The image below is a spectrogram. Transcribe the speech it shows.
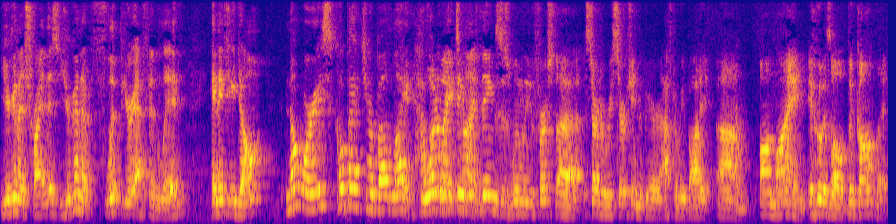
You're gonna try this, you're gonna flip your effing lid, and if you don't, no worries, go back to your Bud Light. Have One of my favorite time. things is when we first uh, started researching the beer after we bought it um, online. It was all the gauntlet.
